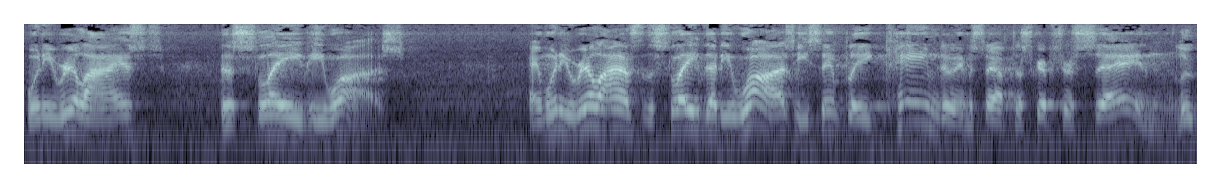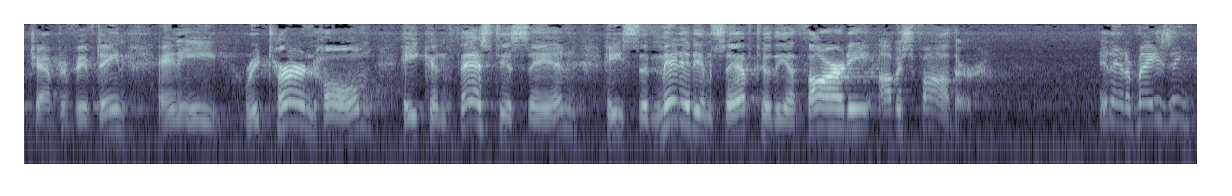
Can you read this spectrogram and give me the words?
when he realized the slave he was. And when he realized the slave that he was, he simply came to himself, the scriptures say in Luke chapter 15, and he returned home. He confessed his sin. He submitted himself to the authority of his father. Isn't that amazing?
